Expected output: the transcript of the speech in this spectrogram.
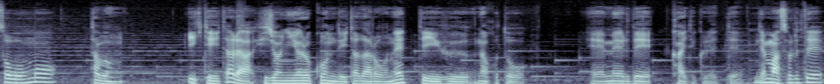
祖母も多分生きていたら非常に喜んでいただろうねっていうふうなことを、えー、メールで書いてくれてでまあそれで、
